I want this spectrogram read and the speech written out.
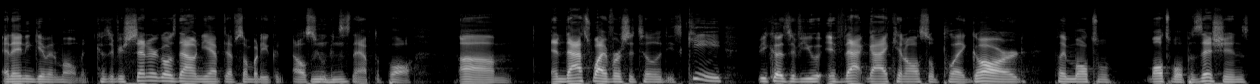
at any given moment. Because if your center goes down, you have to have somebody who can, else who can snap the ball, um, and that's why versatility is key. Because if you if that guy can also play guard, play multiple multiple positions,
